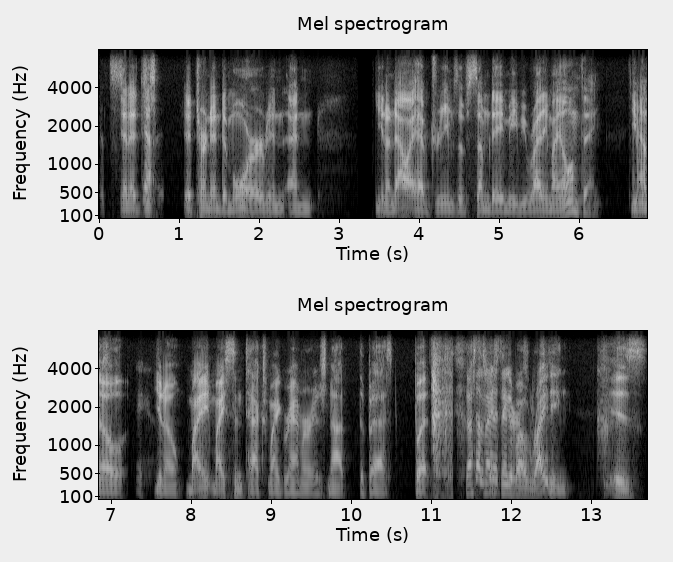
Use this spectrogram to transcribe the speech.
It's, And it yeah, just it turned into more and and you know now I have dreams of someday maybe writing my own thing. Even though you know my my syntax my grammar is not the best but that's, the nice thing about writing is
